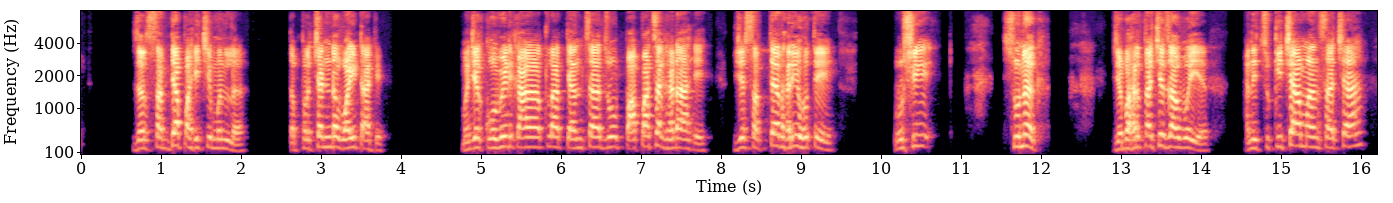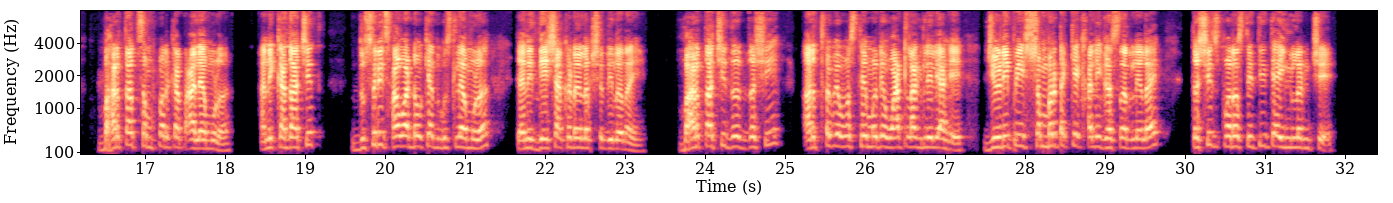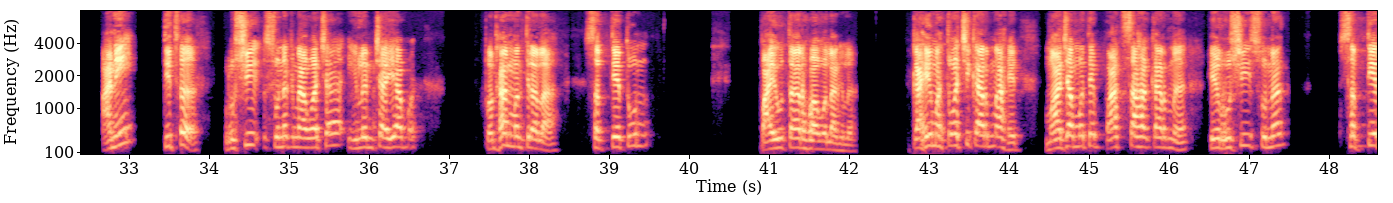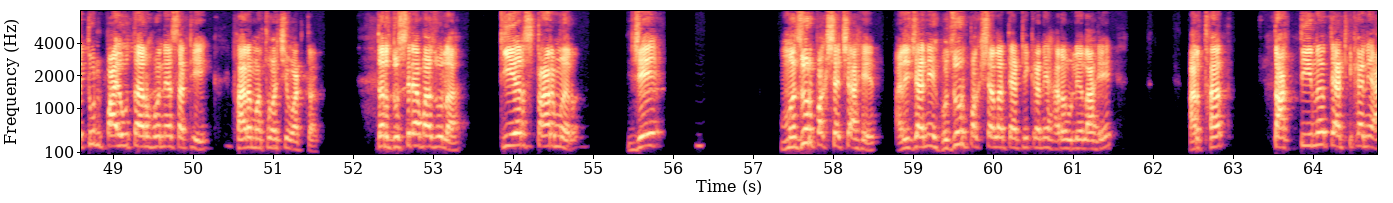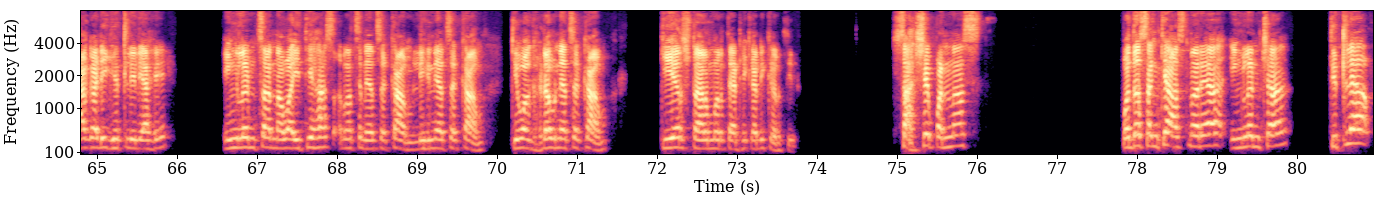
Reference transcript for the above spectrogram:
जर सध्या पाहायची म्हणलं तर प्रचंड वाईट आहे. म्हणजे कोविड काळातला त्यांचा जो पापाचा घडा आहे जे सत्ताधारी होते ऋषी सुनक जे भारताचे जावई आहेत आणि चुकीच्या माणसाच्या भारतात संपर्कात आल्यामुळं आणि कदाचित दुसरीच हवा डोक्यात घुसल्यामुळं त्यांनी देशाकडे लक्ष दिलं नाही. भारताची जशी अर्थव्यवस्थेमध्ये वाट लागलेली आहे. जीडीपी शंभर टक्के खाली घसरलेला आहे. तशीच परिस्थिती त्या इंग्लंडची आणि तिथं ऋषी सुनक नावाच्या इंग्लंडच्या या प्रधानमंत्र्याला सत्तेतून पायउतार व्हावं लागलं. काही महत्वाची कारणं आहेत. माझ्या मते पाच सहा कारणं हे ऋषी सुनक सत्तेतून पायउतार होण्यासाठी फार महत्वाची वाटतात. तर दुसऱ्या बाजूला किअर स्टार्मर जे मजूर पक्षाचे आहेत आणि ज्यांनी हुजूर पक्षाला त्या ठिकाणी हरवलेलं आहे अर्थात ताकदीनं त्या ठिकाणी आघाडी घेतलेली आहे इंग्लंडचा नवा इतिहास रचण्याचं काम लिहिण्याचं काम किंवा घडवण्याचं काम किअर स्टार्मर त्या ठिकाणी करतील. सहाशे पन्नास पदसंख्या असणाऱ्या इंग्लंडच्या तिथल्या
